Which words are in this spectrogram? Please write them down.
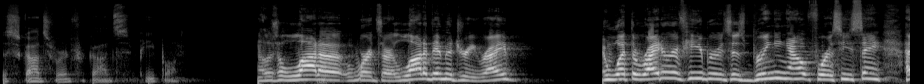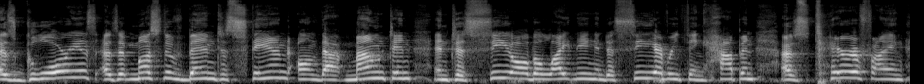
This is God's word for God's people. Now, there's a lot of words there, a lot of imagery, right? And what the writer of Hebrews is bringing out for us, he's saying, as glorious as it must have been to stand on that mountain and to see all the lightning and to see everything happen, as terrifying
